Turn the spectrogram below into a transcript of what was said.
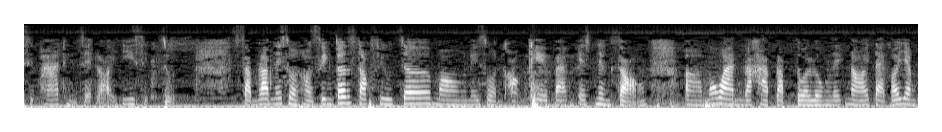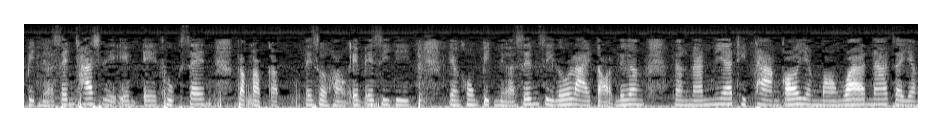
725 ถึง 720 จุด สำหรับในส่วนของ Single Stock Future มองในส่วนของ K-Bank S12 เอ่อเมื่อวานราคาปรับตัวลงเล็กน้อย แต่ก็ยังปิดเหนือเส้นค่าเฉลี่ย MA ทุกเส้นประกอบกับในส่วนของ MACD ยังคงปิดเหนือเส้น Zero Line ต่อเนื่อง ดังนั้นเนี่ยทิศทางก็ยังมองว่าน่าจะยัง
